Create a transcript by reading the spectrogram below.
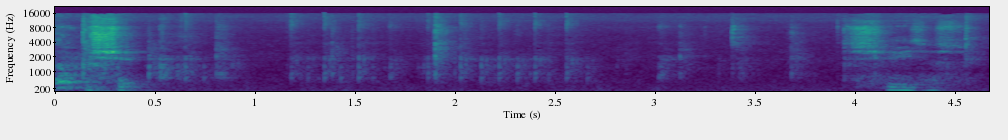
Oh shit. Jesus.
